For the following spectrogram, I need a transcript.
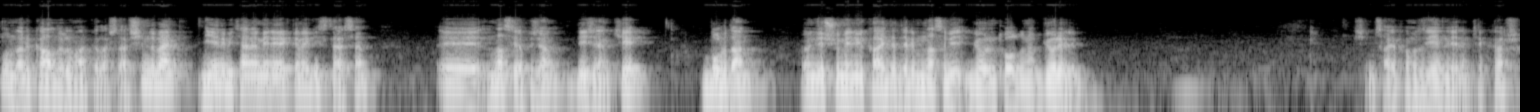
Bunları kaldırdım arkadaşlar. Şimdi ben yeni bir tane menü eklemek istersem e, nasıl yapacağım? Diyeceğim ki buradan önce şu menüyü kaydedelim. Nasıl bir görüntü olduğunu görelim. Şimdi sayfamızı yenileyelim tekrar.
